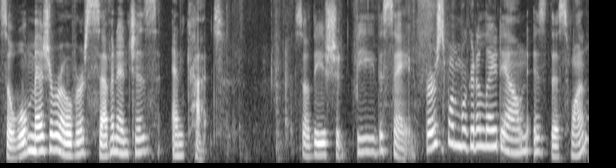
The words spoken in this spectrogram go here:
So we'll measure over seven inches and cut. So these should be the same. First one we're going to lay down is this one.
